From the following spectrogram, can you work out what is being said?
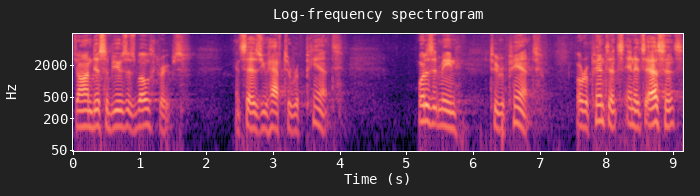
John disabuses both groups and says you have to repent. What does it mean to repent? Well, repentance, in its essence,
